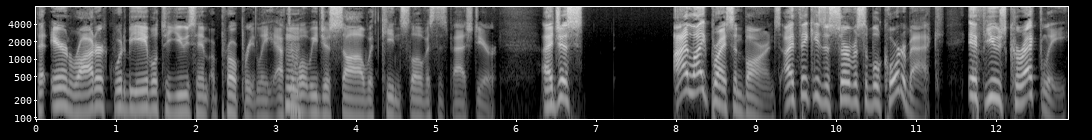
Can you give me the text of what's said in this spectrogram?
that Aaron Roderick would be able to use him appropriately after hmm. what we just saw with Kedon Slovis this past year. I just, I like Bryson Barnes. I think he's a serviceable quarterback if used correctly.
